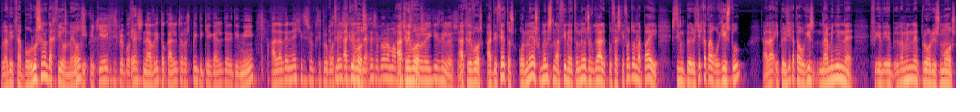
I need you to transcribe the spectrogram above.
Δηλαδή θα μπορούσε να ενταχθεί ο νέος. Εκεί, εκεί έχει τις προποθέσει ε... να βρει το καλύτερο σπίτι και η καλύτερη τιμή, αλλά δεν έχει τις προποθέσει για να ενταχθεί στο πρόγραμμα βάσης τη φορολογικής δήλωσης. Ακριβώς. Αντιθέτως, ο νέος που μένει στην Αθήνα ή το νέο ζευγάρι που θα σκεφτόταν να πάει στην περιοχή καταγωγής του, αλλά η περιοχή καταγωγής να μην είναι να μην είναι προορισμός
